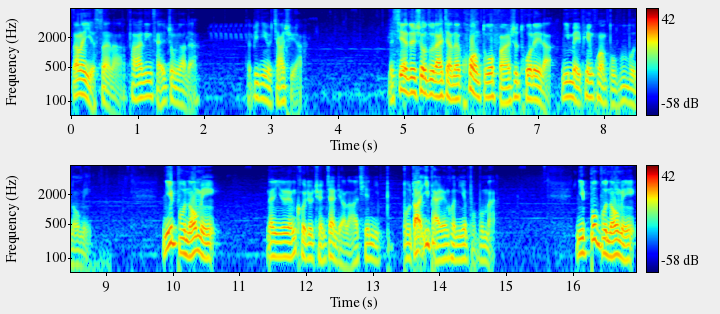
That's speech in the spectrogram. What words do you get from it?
当然也算了。帕拉丁才是重要的，他毕竟有加血啊。那现在对兽族来讲呢，矿多反而是拖累了。你每片矿补不补农民？你补农民，那你的人口就全占掉了，而且你补到一百人口你也补不满。”你不补农民，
